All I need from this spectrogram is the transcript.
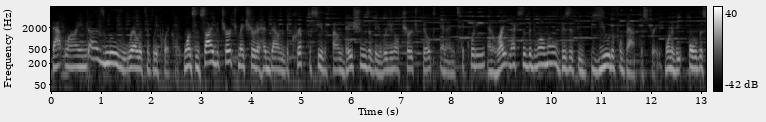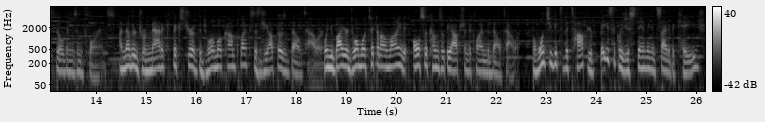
that line does move relatively quickly. Once inside the church, make sure to head down to the crypt to see the foundations of the original church built in antiquity, and right next to the Duomo, visit the beautiful baptistry, one of the oldest buildings in Florence. Another dramatic fixture of the Duomo complex is Giotto's bell tower. When you buy your Duomo ticket online, it also comes with the option to climb the bell tower. But once you get to the top, you're basically just standing inside of a cage.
